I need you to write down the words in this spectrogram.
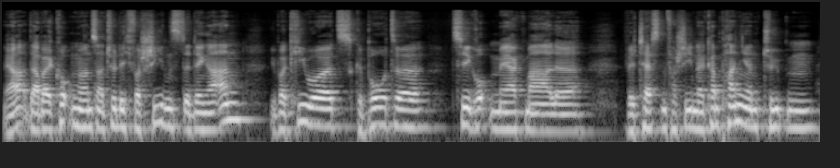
Ja, dabei gucken wir uns natürlich verschiedenste Dinge an, über Keywords, Gebote, Zielgruppenmerkmale. Wir testen verschiedene Kampagnentypen.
